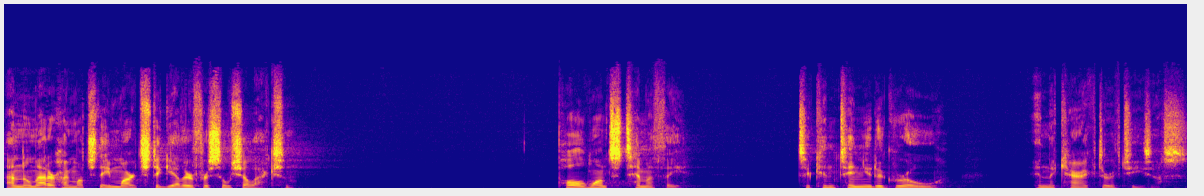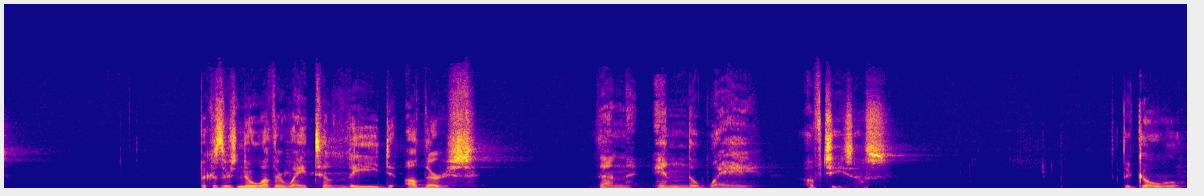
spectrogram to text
and no matter how much they march together for social action. Paul wants Timothy to continue to grow in the character of Jesus because there's no other way to lead others than in the way of Jesus. The goal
